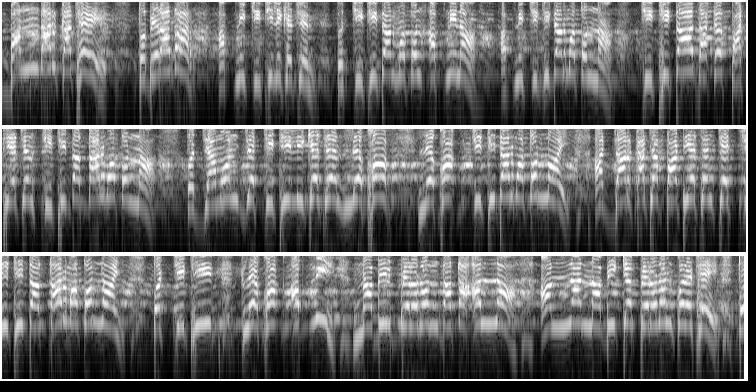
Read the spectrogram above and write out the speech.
বান্দার কাছে। তো বেরাদার, আপনি চিঠি লিখেছেন, তো চিঠিটার মতন আপনি না, আপনি চিঠিটার মতন না। চিঠিটা যাকে পাঠিয়েছেন, চিঠিটা তার মতন না। তো যেমন যে চিঠি লিখেছেন লেখক লেখক চিঠিটার মতন নয়, আর যার কাছে পাঠিয়েছেন সে চিঠিটা তার মতন নয়। তো চিঠি লেখক আপনি, নাবির প্রেরণ প্রেরণ দাতা আল্লাহ। আল্লাহ নাবিকে প্রেরণ করেছে। তো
